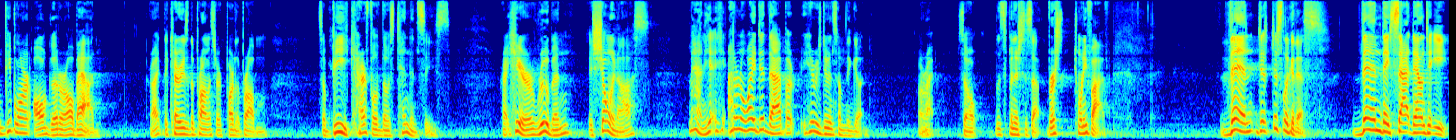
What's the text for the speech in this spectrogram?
And people aren't all good or all bad, right? The carriers of the promise are part of the problem. So be careful of those tendencies. Right here, Reuben is showing us, man, he, he, I don't know why he did that, but here he's doing something good. All right, so let's finish this up. Verse 25. Then, just, just look at this. Then they sat down to eat.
